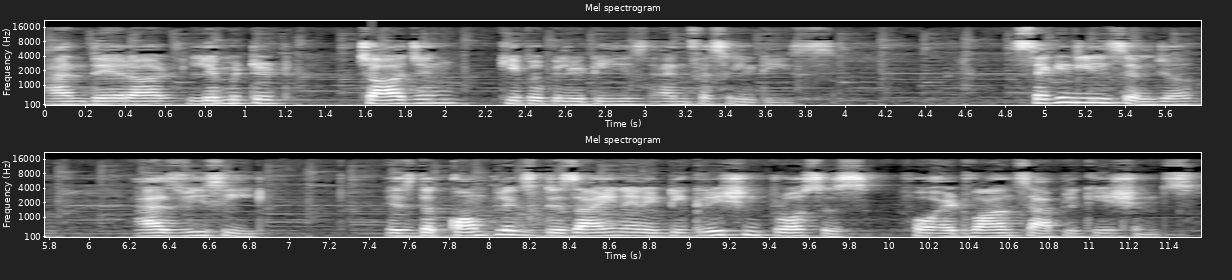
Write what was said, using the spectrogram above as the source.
and there are limited charging capabilities and facilities. Secondly, Selja, as we see, is the complex design and integration process for advanced applications.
